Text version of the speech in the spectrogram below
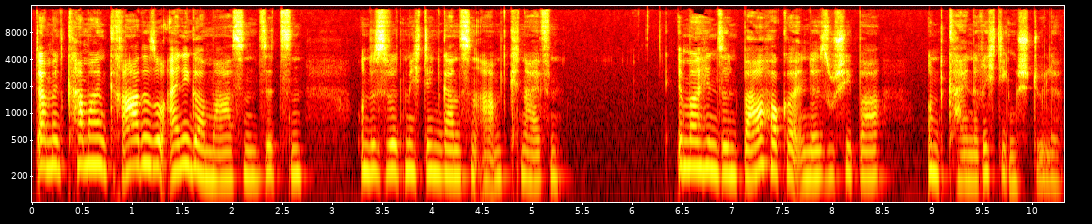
Damit kann man gerade so einigermaßen sitzen und es wird mich den ganzen Abend kneifen. Immerhin sind Barhocker in der Sushi-Bar und keine richtigen Stühle.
